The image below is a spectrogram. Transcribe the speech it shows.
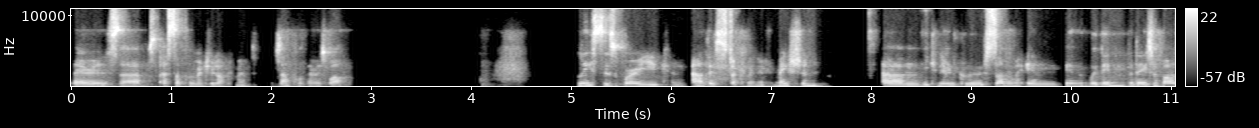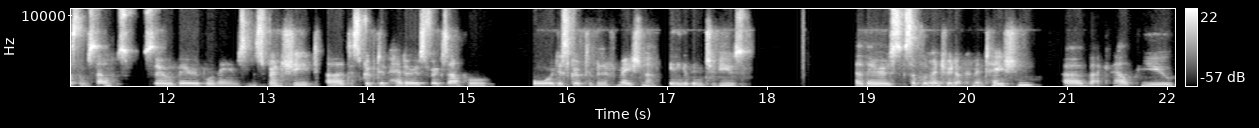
There is a, a supplementary document example there as well. Places where you can add this document information um, you can include some in, in within the data files themselves. So variable names in the spreadsheet, uh, descriptive headers, for example, or descriptive information at the beginning of interviews. Uh, there's supplementary documentation uh, that can help you.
